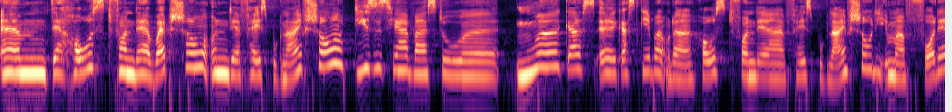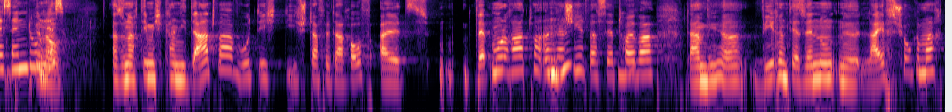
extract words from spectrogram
ähm, der Host von der Webshow und der Facebook Live Show. Dieses Jahr warst du äh, nur Gast, äh, Gastgeber oder Host von der Facebook Live Show, die immer vor der Sendung genau. ist. Also nachdem ich Kandidat war, wurde ich die Staffel darauf als Webmoderator mhm. engagiert, mhm. was sehr toll war. Da haben wir während der Sendung eine Live-Show gemacht,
